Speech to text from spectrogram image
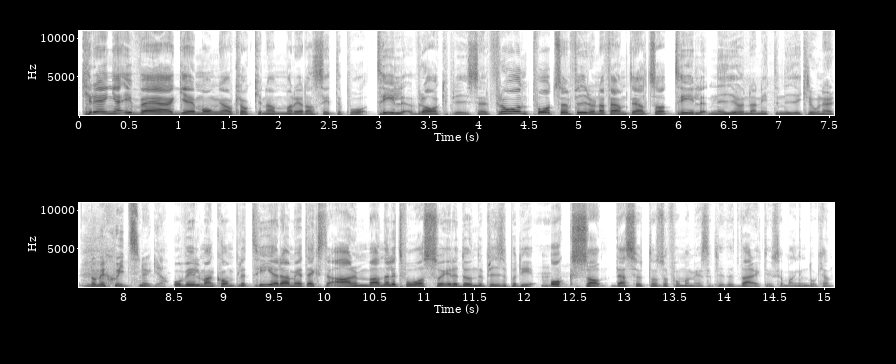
kränga iväg eh, många av klockorna man redan sitter på till vrakpriser. Från 2450 alltså till 999 kronor. De är skitsnygga. Och vill man komplettera med ett extra armband eller två så är det dunderpriser på det också. Dessutom så får man med sig ett litet verktyg så man då kan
